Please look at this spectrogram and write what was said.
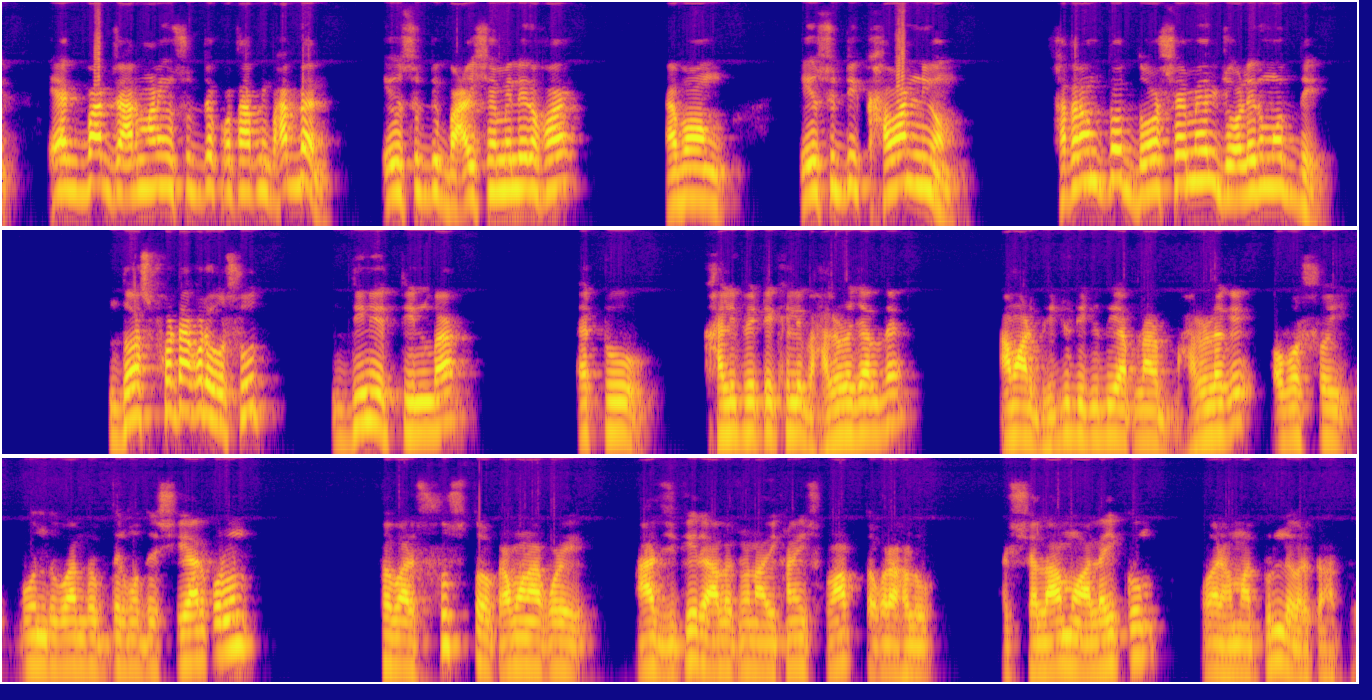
একবার জার্মানি ওষুধের কথা আপনি ভাববেন? এই ওষুধটি বাইশ এম হয় এবং এই ওষুধটি খাওয়ার নিয়ম সাধারণত দশ এম জলের মধ্যে দশ ফোঁটা করে ওষুধ দিনে তিনবার একটু খালি পেটে খেলে ভালো রেজাল্ট দেয়। আমার ভিডিওটি যদি আপনার ভালো লাগে, অবশ্যই বন্ধুবান্ধবদের মধ্যে শেয়ার করুন। সবার সুস্থ কামনা করে আজকের আলোচনা এখানেই সমাপ্ত করা হলো। আসসালামু আলাইকুম ওয়া বরকাত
